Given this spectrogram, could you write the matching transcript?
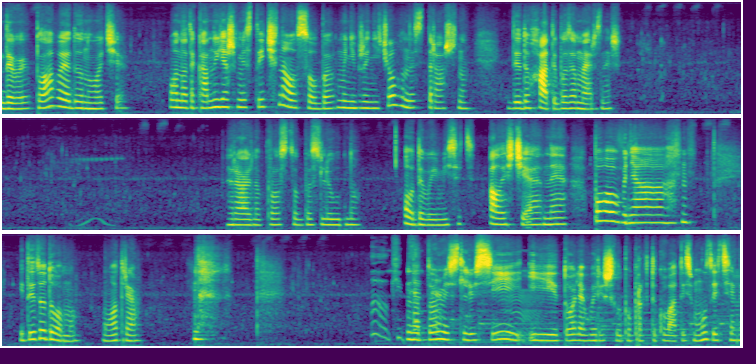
Диви, плаває до ночі. Вона така, ну я ж містична особа, мені вже нічого не страшно. Іди до хати, бо замерзнеш. Реально просто безлюдно. О, диви місяць. Але ще не повня. Іди додому, Мотря. Натомість Люсі і Толя вирішили попрактикуватись в музиці.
